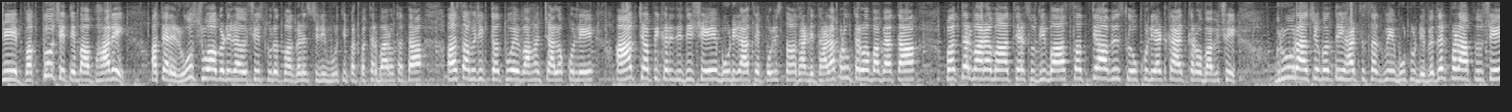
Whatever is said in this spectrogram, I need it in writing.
જે ભક્તો છે તેમાં ભારે અત્યારે રોજ જોવા મળી રહ્યો છે સુરતમાં ગણેશજીની મૂર્તિ પર પથ્થરમારો થતા અસામાજિક તત્વોએ વાહન ચાલકોને આગ ચાપી કરી દીધી છે. બોડી રાતે પોલીસના ધાડે ધાડા પણ ઉતરવામાં આવ્યા હતા. પથ્થરમારામાં અત્યાર સુધીમાં સત્યાવીસ લોકોની અટકાયત કરવામાં આવી છે. ગૃહ રાજ્યમંત્રી હર્ષ સંઘવીએ મોટું નિવેદન પણ આપ્યું છે.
